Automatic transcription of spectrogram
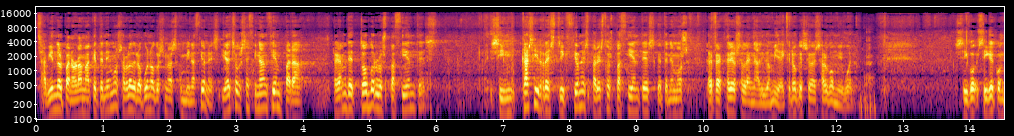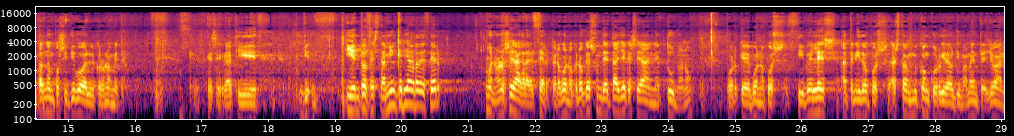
sabiendo el panorama que tenemos, habla de lo bueno que son las combinaciones. Y ha hecho que se financien para realmente todos los pacientes, sin casi restricciones para estos pacientes que tenemos refractarios a la enalidomida. Y creo que eso es algo muy bueno. sigue contando en positivo el cronómetro que aquí. Y entonces también quería agradecer, bueno, no sé agradecer, pero bueno, creo que es un detalle que sea en Neptuno, ¿no? Porque, bueno, pues Cibeles ha tenido, pues, ha estado muy concurrida últimamente, Joan.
